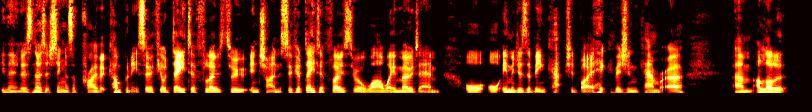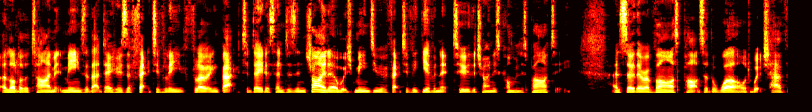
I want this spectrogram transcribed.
you know there's no such thing as a private company. So if your data flows through in China, so if your data flows through a Huawei modem, or or images are being captured by a Hikvision camera, um, a lot of a lot of the time it means that that data is effectively flowing back to data centers in China, which means you've effectively given it to the Chinese Communist Party. And so there are vast parts of the world which have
